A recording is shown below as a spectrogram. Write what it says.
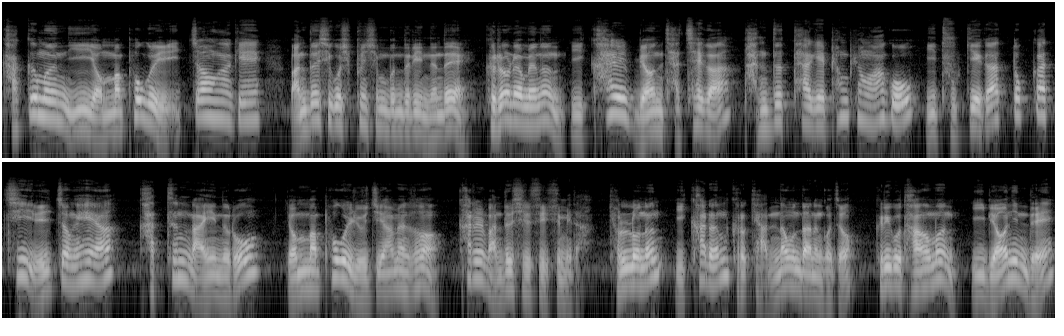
가끔은 이 연마 폭을 일정하게 만드시고 싶으신 분들이 있는데 그러려면은 이 칼 면 자체가 반듯하게 평평하고 이 두께가 똑같이 일정해야 같은 라인으로 연마 폭을 유지하면서 칼을 만드실 수 있습니다. 결론은 이 칼은 그렇게 안 나온다는 거죠. 그리고 다음은 이 면인데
